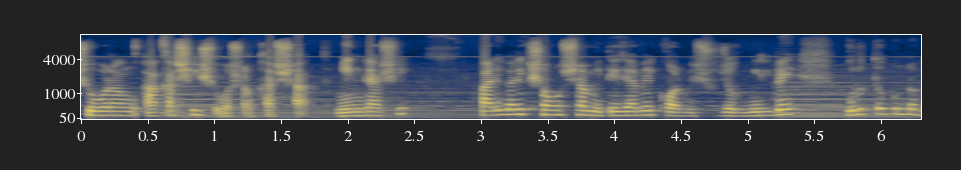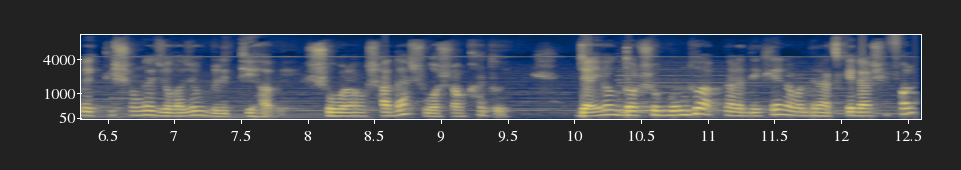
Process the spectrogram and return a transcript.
শুভ রং আকাশী শুভ সংখ্যা সাত, মীন রাশি, পারিবারিক সমস্যা মিটে যাবে, কর্মের সুযোগ মিলবে, গুরুত্বপূর্ণ ব্যক্তির সঙ্গে যোগাযোগ বৃদ্ধি হবে। শুভ রং সাদা শুভ সংখ্যা দুই। যাই হোক দর্শক বন্ধু, আপনারা দেখলেন আমাদের আজকের রাশিফল।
